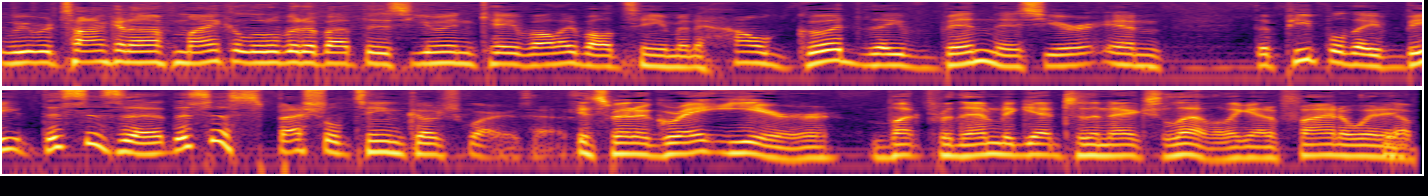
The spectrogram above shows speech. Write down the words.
we were talking off mic a little bit about this UNK volleyball team and how good they've been this year and the people they've beat. This is a this is a special team Coach Squires has. It's been a great year, but for them to get to the next level, they got to find a way to Yep.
